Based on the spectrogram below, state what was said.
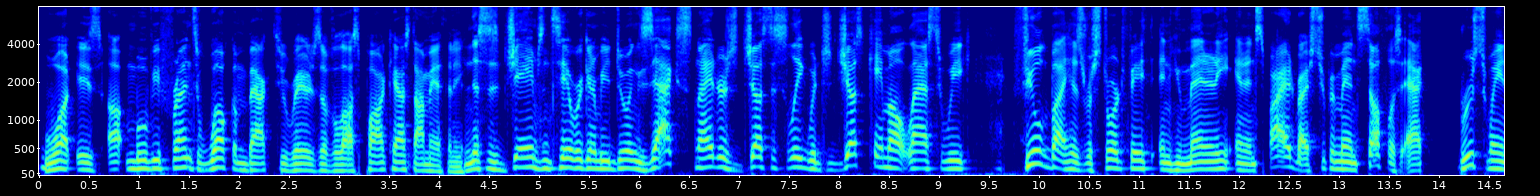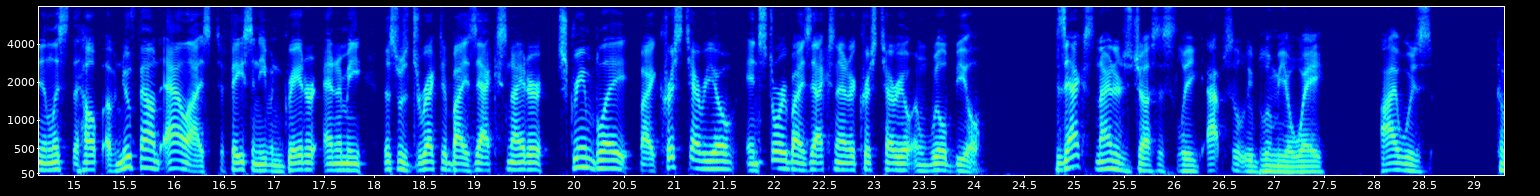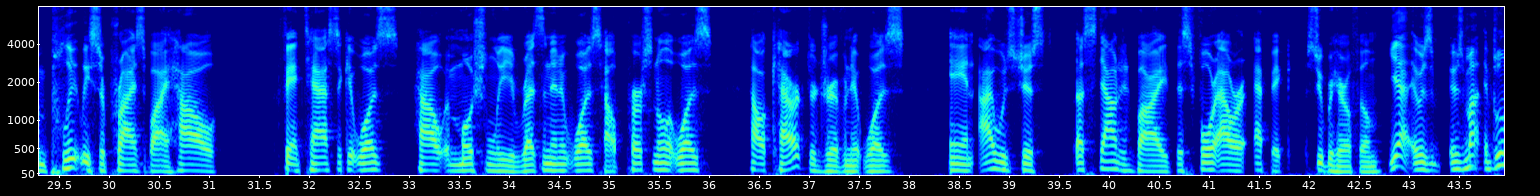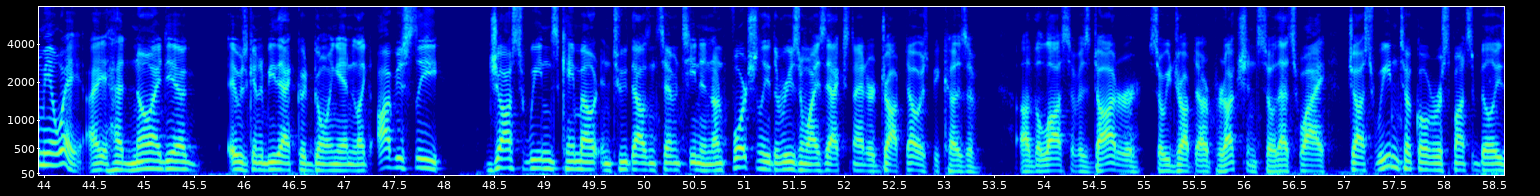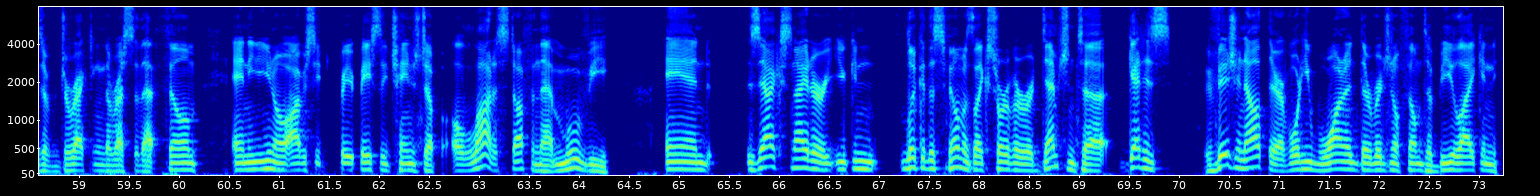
What is up, movie friends? Welcome back to Raiders of the Lost podcast. I'm Anthony. And this is James, and today we're going to be doing Zack Snyder's Justice League, which just came out last week. Fueled by his restored faith in humanity and inspired by Superman's selfless act, Bruce Wayne enlists the help of newfound allies to face an even greater enemy. This was directed by Zack Snyder, screenplay by Chris Terrio, and story by Zack Snyder, Chris Terrio, and Will Beall. Zack Snyder's Justice League absolutely blew me away. I was completely surprised by how fantastic it was, how emotionally resonant it was, how personal it was, how character driven it was. And I was just astounded by this four hour epic superhero film. Yeah, it was it was my, it blew me away. I had no idea it was going to be that good going in. Like obviously Joss Whedon's came out in 2017 and unfortunately the reason why Zack Snyder dropped out was because of uh, the loss of his daughter, so he dropped out of production. So that's why Joss Whedon took over responsibilities of directing the rest of that film, and he, you know, obviously basically changed up a lot of stuff in that movie. And Zack Snyder, you can look at this film as like sort of a redemption to get his vision out there of what he wanted the original film to be like, and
